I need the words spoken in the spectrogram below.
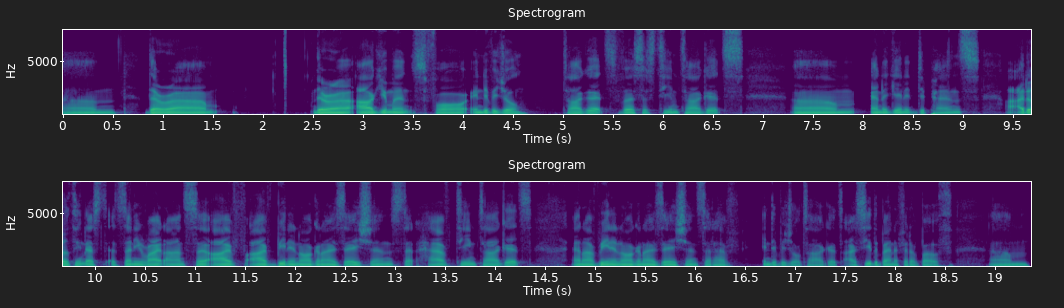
Um, there are there are arguments for individual targets versus team targets. Um, and again, it depends. I don't think that's, that's any right answer. I've I've been in organizations that have team targets, and I've been in organizations that have individual targets. I see the benefit of both. Um,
